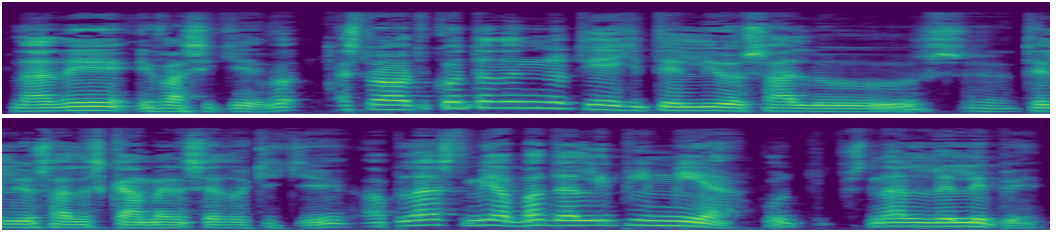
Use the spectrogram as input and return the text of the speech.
Δηλαδή η βασική. Στην πραγματικότητα δεν είναι ότι έχει τελείως τελείως άλλες κάμερες εδώ και εκεί. Απλά στη μία μπάντα λείπει μία, που στην άλλη δεν λείπει.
